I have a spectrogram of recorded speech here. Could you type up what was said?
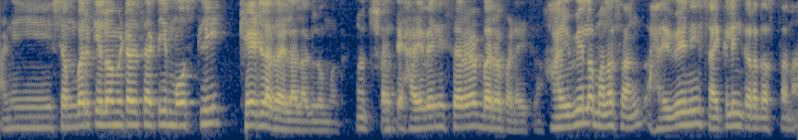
आणि शंभर किलोमीटरसाठी मोस्टली खेडला जायला लागलो मग. अच्छा. तर ते हायवेनी सरळ बरं पडायचं. हायवेला मला सांग हायवेनी सायकलिंग करत असताना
